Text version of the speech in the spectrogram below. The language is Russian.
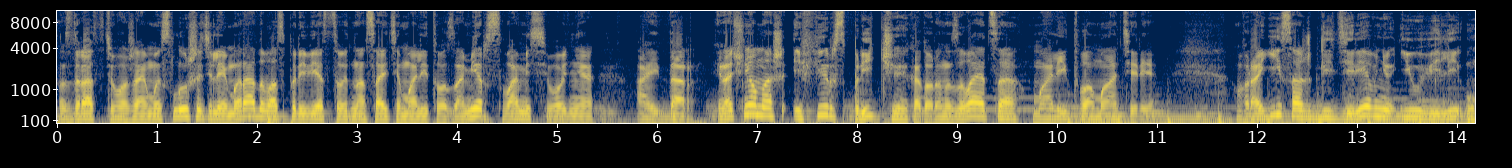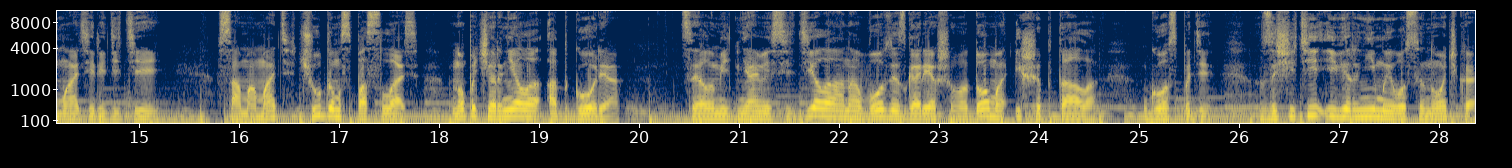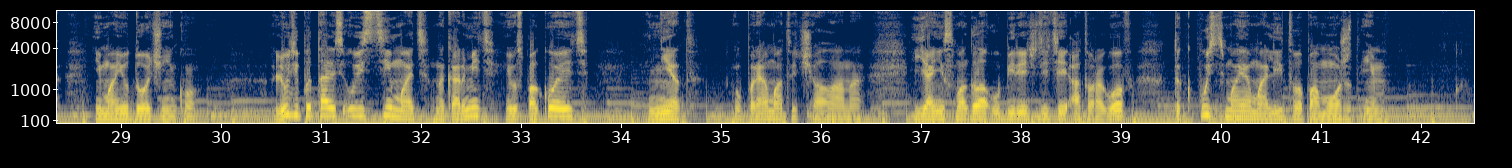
Здравствуйте, уважаемые слушатели! Мы рады вас приветствовать на сайте Молитва за мир. С вами сегодня Айдар. И начнем наш эфир с притчи, которая называется «Молитва матери». Враги сожгли деревню и увели у матери детей. Сама мать чудом спаслась, но почернела от горя. Целыми днями сидела она возле сгоревшего дома и шептала «Господи, защити и верни моего сыночка и мою доченьку». Люди пытались увести мать, накормить и успокоить. «Нет», — упрямо отвечала она, — «я не смогла уберечь детей от врагов, так пусть моя молитва поможет им».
